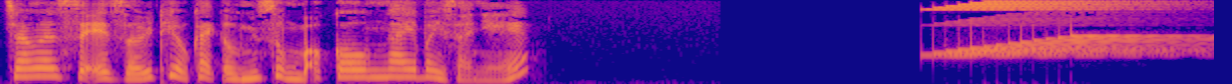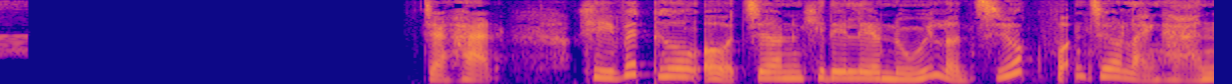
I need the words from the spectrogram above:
Trang Ngân sẽ giới thiệu cách ứng dụng mẫu câu ngay bây giờ nhé. Chẳng hạn, khi vết thương ở chân khi đi leo núi lần trước vẫn chưa lành hẳn,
